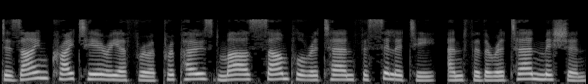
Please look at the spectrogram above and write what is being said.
design criteria for a proposed Mars sample return facility, and for the return mission,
